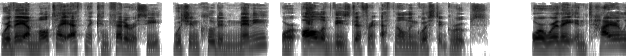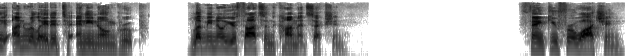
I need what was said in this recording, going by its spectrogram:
Were they a multi-ethnic confederacy which included many or all of these different ethno-linguistic groups? Or were they entirely unrelated to any known group? Let me know your thoughts in the comment section. Thank you for watching.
